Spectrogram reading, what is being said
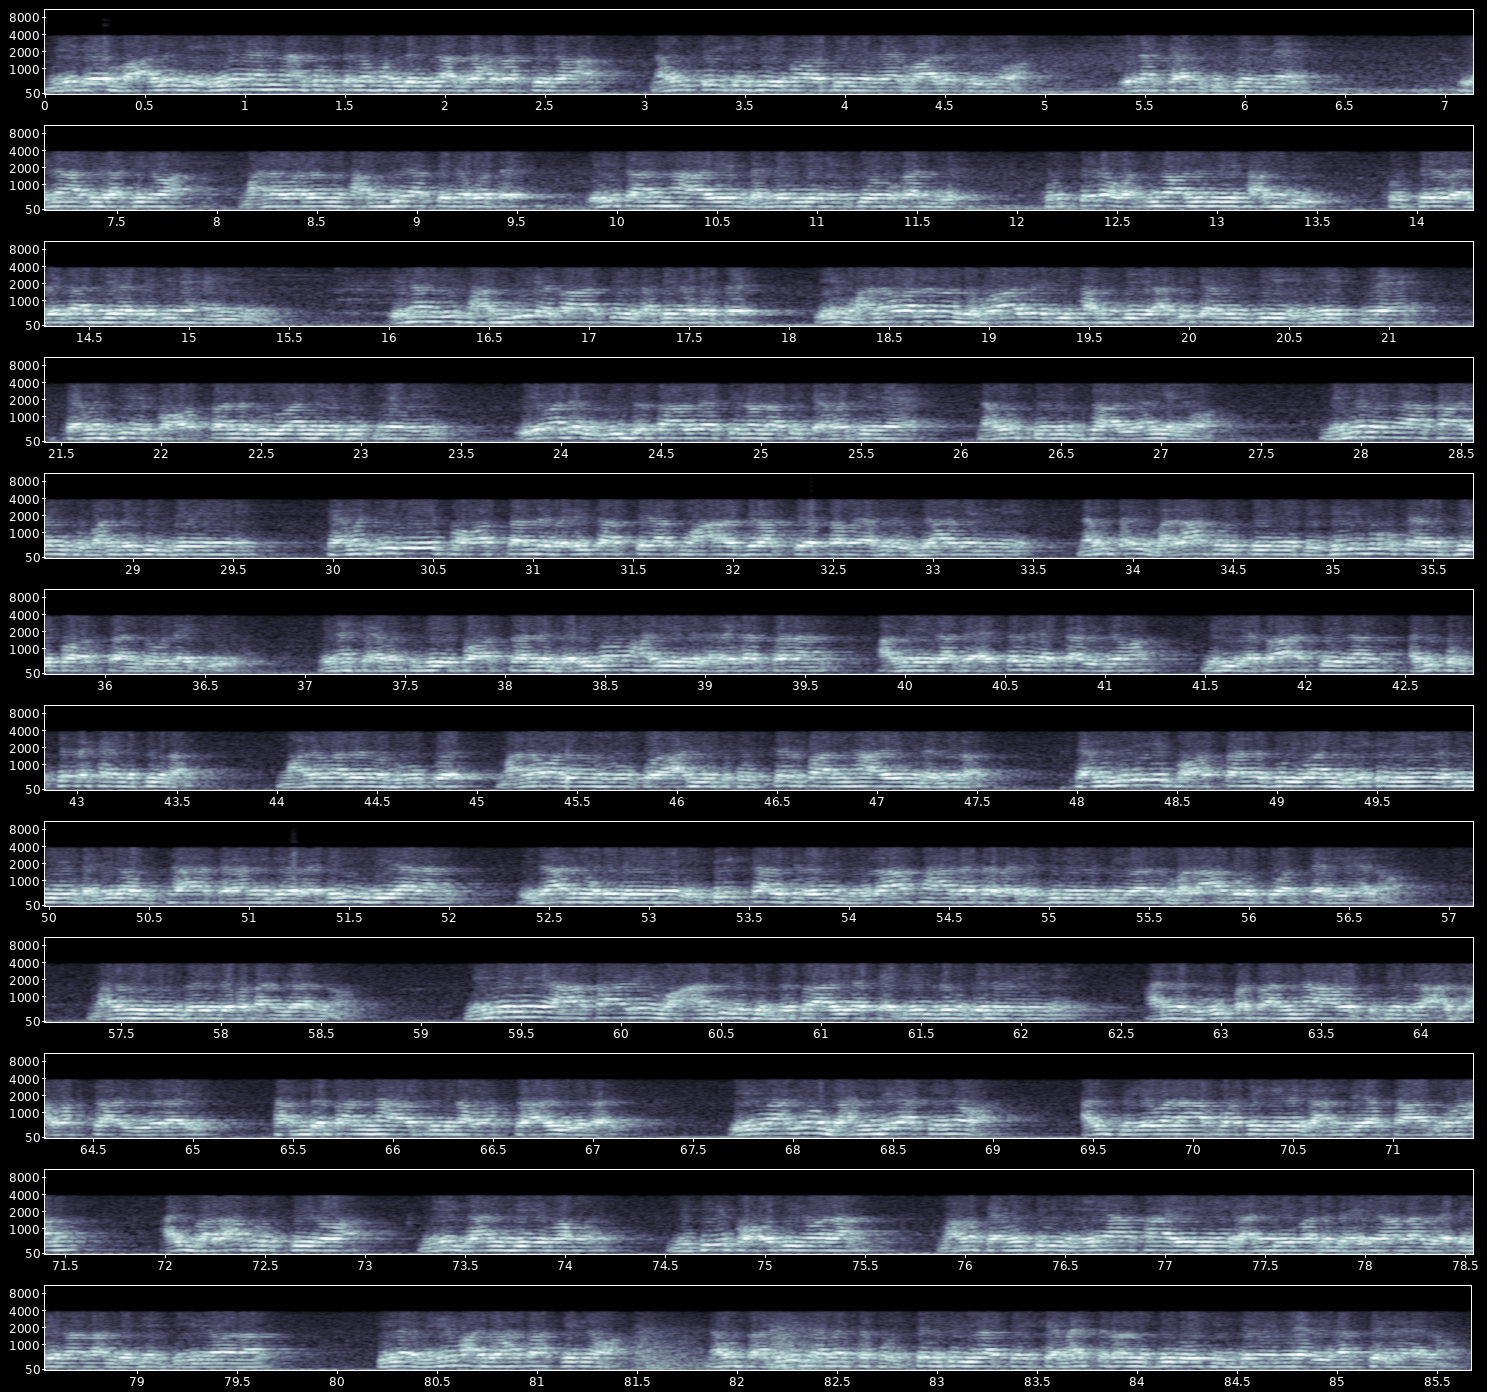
මේක බාලකේ ඉන්නේ නැහැ නම් කොච්චර හොඳද කියලා අදහසක් එනවා. නමුත් ඒකේ පවතින්නේ නැහැ බාලකේනවා. එනක් කැමති නැහැ. එන අපි දකිනවා මනවලන් සම්බුයක් එනකොට ඒ තණ්හාවෙන් බැඳෙන්නේ හේතුව මොකද්ද? කොච්චර වටිනාද මේ සම්බුය? කොච්චර වැදගත් දෙයක්ද කියන හැඟීම. එහෙනම් මේ සංදී යථාර්ථයේ ගැටෙනකොට මේ මනවරණ ස්වභාවය ඇති සංදී අපි කැමති එන්නේත් නැහැ. කැමතිේ පවත්වන්න පුළුවන් දෙයක් නෙවෙයි. ඒවට විවිධතාවයක් වෙනකොට අපි කැමති නැහැ. නමුත් විවිධතාවයන් එනවා. මෙන්න මේ ආකාරයෙන් සුබන්ද සිද්ධ වෙන්නේ කැමති දේ පවත්වන්න බැරි තත්ත්වයක් මානසිකත්වයක් තමයි අපිට උදා වෙන්නේ. නමුත් අපි බලාපොරොත්තු වෙන්නේ කිසිදු කැමතිේ පවත්වන්න ඕනේ කියලා. එන කැමති දේ පවත්වන්න බැරි බව හරියට දැනගත්තා නම් අපි නේද ඇත්ත දෙයක් අල්ලනවා. මේ යථාර්ථය නම් අද කොච්චර කැමති වුණත් මනවලන රූප මනවලන රූප ආදියට කොච්චර පන්හායෙන් දැනුණත් කැමති දේ පවත්වන්න පුළුවන් දෙයක නෙමෙයි අපි මේ බැඳලා උත්සාහ කරන්න කියලා වැටහි ගියා නම් එදාට මොකද වෙන්නේ? එකෙක් කල් කරගෙන මුලාසහගත වැඩ පිළිවෙල පිළිබඳ බලාපොරොත්තුවක් ඇරිලා යනවා. මනෝවිද්‍යාවෙන් දෙන්න පටන් ගන්නවා. මෙන්න මේ ආකාරයේ මානසික සුද්ධතාවයක් ඇතිවෙන්න මොකද වෙන්නේ? අන්න රූප තණ්හාවට තියෙන අවස්ථාව ඉවරයි. ශබ්ද තණ්හාවට තියෙන අවස්ථාව ඉවරයි. ඒ වගේම ගන්ධයක් එනවා. අයි ප්‍රියමනාප වශයෙන් එන ගන්ධයක් ආපුවහම අයි බලාපොරොත්තු වෙනවා. මේ ගන්ධේ මම මෙතේ පවතිනවා නම් මම කැමති මේ ආකාරයෙන් මේ ගන්ධේ මට දැනෙනවා නම් වැටහෙනවා නම් මෙතේ තියෙනවා නම් කියලා මෙහෙම අදහසක් එනවා. නමුත් අපේ කැමැත්ත කොච්චර කිව්වත් ඒ කැමැත්තට අනුකූලව සිද්ධ වෙන්නේ වෙනස් වෙලා යනවා.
